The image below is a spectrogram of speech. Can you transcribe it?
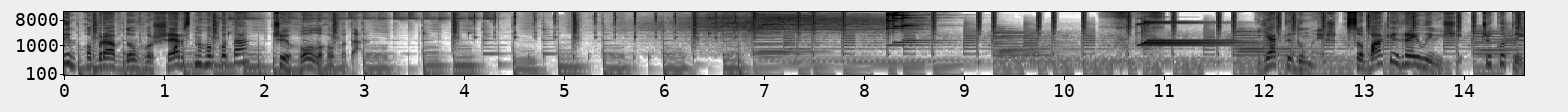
Ти б обрав довгошерстного кота чи голого кота? Як ти думаєш, собаки грайливіші чи коти?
